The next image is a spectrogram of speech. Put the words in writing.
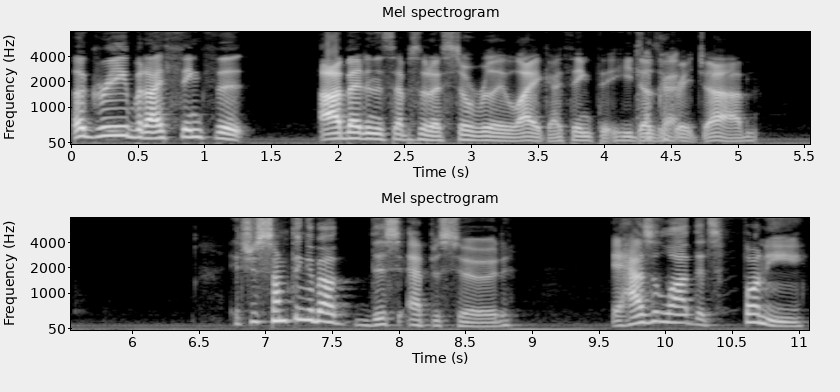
agree, but I think that Abed in this episode I still really like. I think that he does Okay. a great job. It's just something about this episode. It has a lot that's funny,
